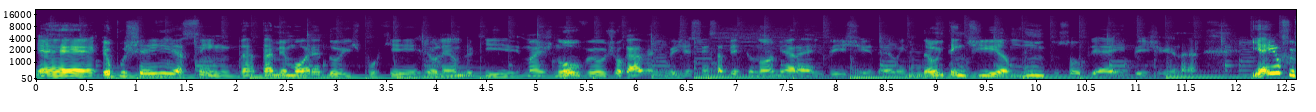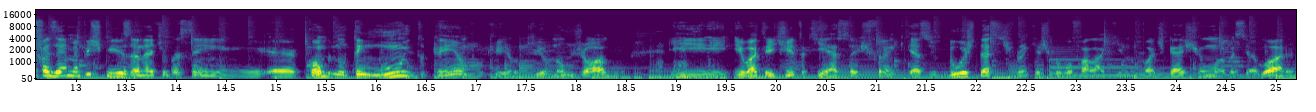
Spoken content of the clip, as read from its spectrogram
É, eu puxei, assim, da, da memória dois, porque eu lembro que, mais novo, eu jogava RPG sem saber que o nome era RPG, né? Eu não entendia muito sobre RPG, né? E aí eu fui fazer a minha pesquisa, né? Tipo assim, é, como não tem muito tempo que eu, que eu não jogo, e eu acredito que essas franquias, duas dessas franquias que eu vou falar aqui no podcast, uma vai ser agora,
